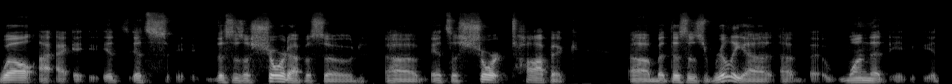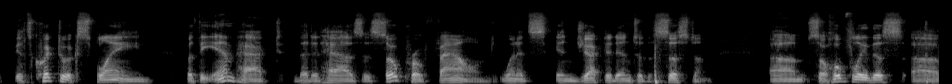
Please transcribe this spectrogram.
Well, I, it's it's this is a short episode. Uh, it's a short topic, uh, but this is really a, a one that it, it's quick to explain. But the impact that it has is so profound when it's injected into the system. Um, so hopefully, this uh,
